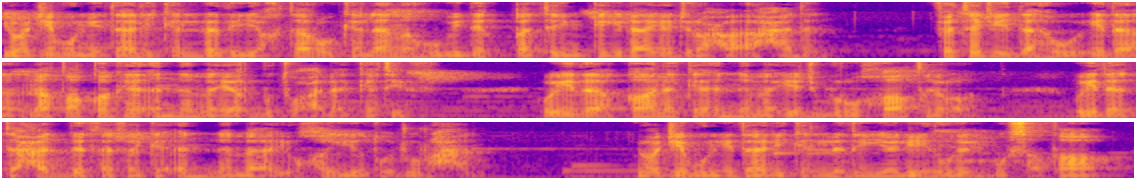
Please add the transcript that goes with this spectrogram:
يعجبني ذلك الذي يختار كلامه بدقة كي لا يجرح أحدا. فتجده إذا نطق كأنما يربط على كتف. وإذا قال كأنما يجبر خاطرا وإذا تحدث فكأنما يخيط جرحا. يعجبني ذلك الذي يلين للبسطاء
